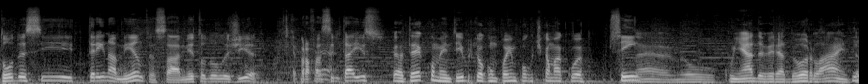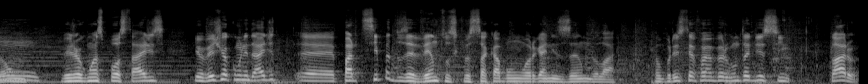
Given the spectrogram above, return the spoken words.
todo esse treinamento, essa metodologia. É para facilitar isso. Eu até comentei porque eu acompanho um pouco de Camacuã. Sim. né? Meu cunhado é vereador lá, então Hum. vejo algumas postagens e eu vejo que a comunidade é, participa dos eventos que vocês acabam organizando lá. Então por isso que foi uma pergunta de sim. Claro,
